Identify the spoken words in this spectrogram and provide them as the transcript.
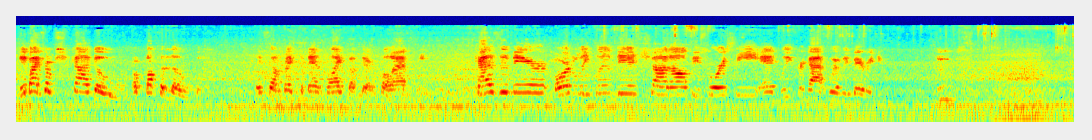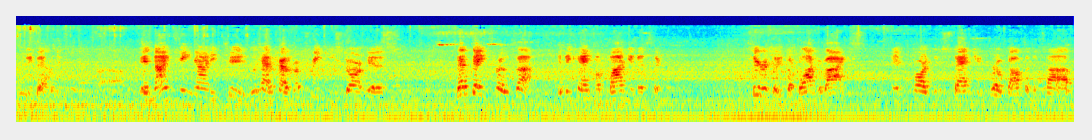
Anybody from Chicago or Buffalo? They celebrate the man's life up there, Pulaski. Casimir, mortally wounded, shot off his horsey, and we forgot where we buried him. Oops. We buried him. In 1992, we had kind of a freaky storm hit us. That thing froze up. It became a monument thing. Seriously, it's a block of ice. And part of the statue broke off at the top.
